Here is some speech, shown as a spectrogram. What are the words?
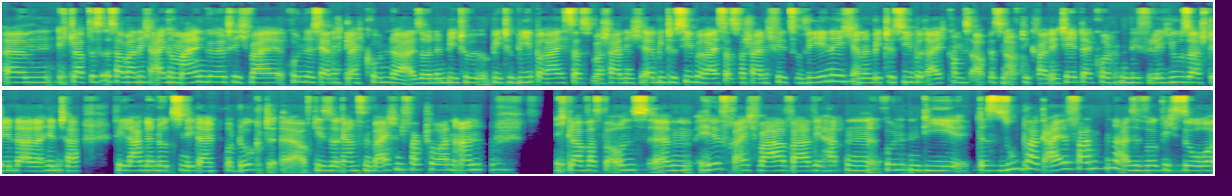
Ähm, ich glaube, das ist aber nicht allgemeingültig, weil Kunde ist ja nicht gleich Kunde. Also in einem B2B-Bereich ist das wahrscheinlich, äh, B2C-Bereich ist das wahrscheinlich viel zu wenig. In einem B2C-Bereich kommt es auch ein bisschen auf die Qualität der Kunden, wie viele User stehen da dahinter, wie lange nutzen die dein Produkt, äh, auf diese ganzen weichen Faktoren an ich glaube, was bei uns ähm, hilfreich war, war, wir hatten Kunden, die das super geil fanden, also wirklich so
